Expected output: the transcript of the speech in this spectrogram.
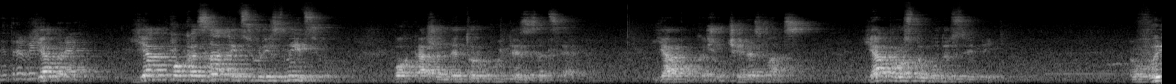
Не треба Як? Як показати цю різницю? Бог каже, не турбуйтесь за це. Я покажу через вас. Я просто буду світити. Ви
